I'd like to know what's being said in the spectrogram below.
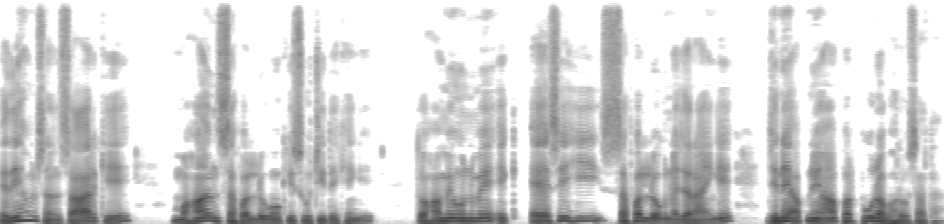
यदि हम संसार के महान सफल लोगों की सूची देखेंगे तो हमें उनमें एक ऐसे ही सफल लोग नज़र आएँगे जिन्हें अपने आप पर पूरा भरोसा था।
